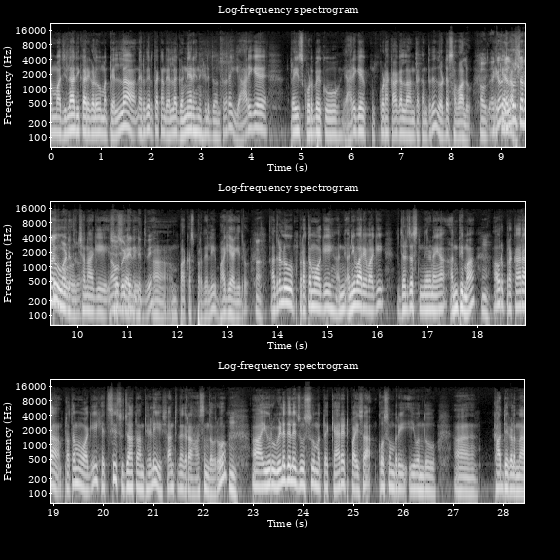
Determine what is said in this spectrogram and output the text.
ನಮ್ಮ ಜಿಲ್ಲಾಧಿಕಾರಿಗಳು ಮತ್ತು ಎಲ್ಲ ನೆರೆದಿರ್ತಕ್ಕಂಥ ಎಲ್ಲ ಗಣ್ಯರೇನು ಹೇಳಿದ್ದು ಅಂತಂದರೆ ಯಾರಿಗೆ ಪ್ರೈಸ್ ಕೊಡಬೇಕು ಯಾರಿಗೆ ಕೊಡೋಕ್ಕಾಗಲ್ಲ ಅಂತಕ್ಕಂಥದ್ದು ದೊಡ್ಡ ಸವಾಲು. ಚೆನ್ನಾಗಿ ಪಾಕ ಸ್ಪರ್ಧೆಯಲ್ಲಿ ಭಾಗಿಯಾಗಿದ್ರು. ಅದರಲ್ಲೂ ಪ್ರಥಮವಾಗಿ ಅನಿ- ಅನಿವಾರ್ಯವಾಗಿ ಜಡ್ಜಸ್ ನಿರ್ಣಯ ಅಂತಿಮ. ಅವ್ರ ಪ್ರಕಾರ ಪ್ರಥಮವಾಗಿ ಹೆಚ್ ಸಿ ಸುಜಾತ ಅಂತ ಹೇಳಿ ಶಾಂತಿನಗರ ಹಾಸನದವರು. ಇವರು ವಿಳೆದೆಲೆ ಜ್ಯೂಸು ಮತ್ತು ಕ್ಯಾರೆಟ್ ಪಾಯಸ ಕೋಸಂಬರಿ ಈ ಒಂದು ಆ, ಖಾದ್ಯಗಳನ್ನು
